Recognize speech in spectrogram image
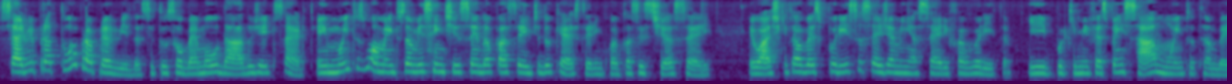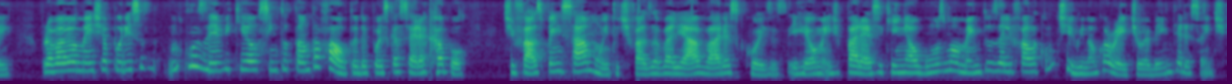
serve para tua própria vida, se tu souber moldar do jeito certo. Em muitos momentos eu me senti sendo a paciente do caster enquanto assistia a série. Eu acho que talvez por isso seja a minha série favorita e porque me fez pensar muito também. Provavelmente é por isso, inclusive, que eu sinto tanta falta depois que a série acabou te faz pensar muito, te faz avaliar várias coisas. E realmente parece que em alguns momentos ele fala contigo e não com a Rachel, é bem interessante.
